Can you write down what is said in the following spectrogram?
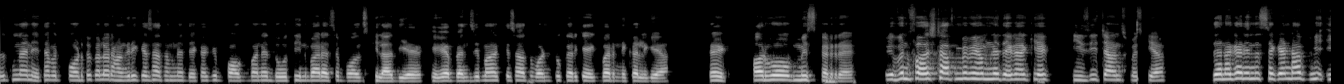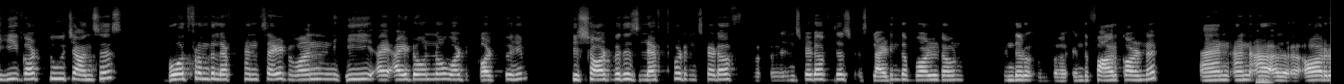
उतना नहीं था बट पोर्तुगल और हंगरी के साथ हमने देखा कि पॉगबा ने दो तीन बार ऐसे बॉल्स खिला दिए ठीक है बेंजिमा के साथ वन टू करके एक बार निकल गया राइट और वो मिस कर रहा है इवन फ़र्स्ट हाफ़ में भी हमने देखा कि एक इजी चांस मिस किया then again in the second half he got two chances both from the left hand side one he I don't know what got to him he shot with his left foot instead of instead of just sliding the ball down in the in the far corner and and और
